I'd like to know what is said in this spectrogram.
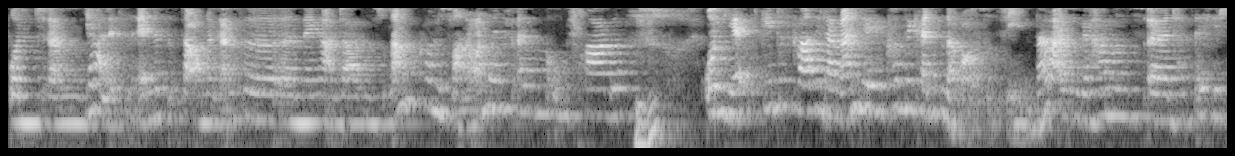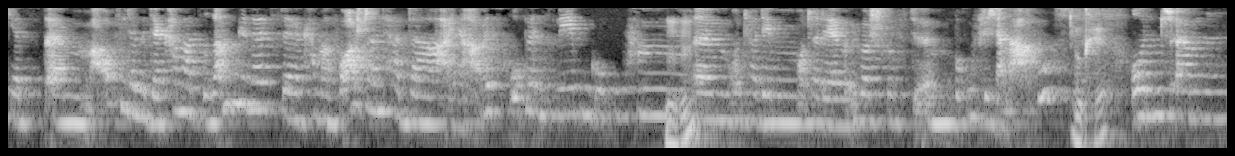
Und ähm, ja, letzten Endes ist da auch eine ganze äh, Menge an Daten zusammengekommen. Es war eine Online-Umfrage. Mhm. Und jetzt geht es quasi daran, die Konsequenzen daraus zu ziehen. Ne? Also wir haben uns äh, tatsächlich jetzt ähm, auch wieder mit der Kammer zusammengesetzt. Der Kammervorstand hat da eine Arbeitsgruppe ins Leben gerufen mhm. ähm, unter, dem, unter der Überschrift ähm, beruflicher Nachwuchs. Okay. Und ähm,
